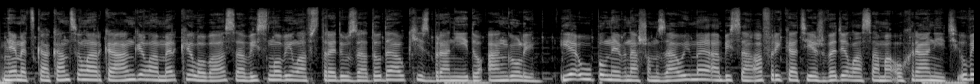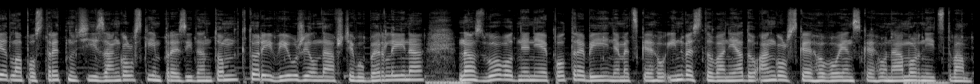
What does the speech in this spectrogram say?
Nemecká kancelárka Angela Merkelová sa vyslovila v stredu za dodávky zbraní do Angoly. Je úplne v našom záujme, aby sa Afrika tiež vedela sama ochrániť, uviedla po stretnutí s angolským prezidentom, ktorý využil návštevu Berlína na zdôvodnenie potreby nemeckého investovania do angolského vojenského námorníctva.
